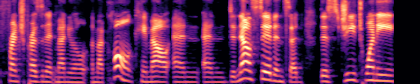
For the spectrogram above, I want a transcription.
French President Emmanuel Macron came out and and denounced it and said this G20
